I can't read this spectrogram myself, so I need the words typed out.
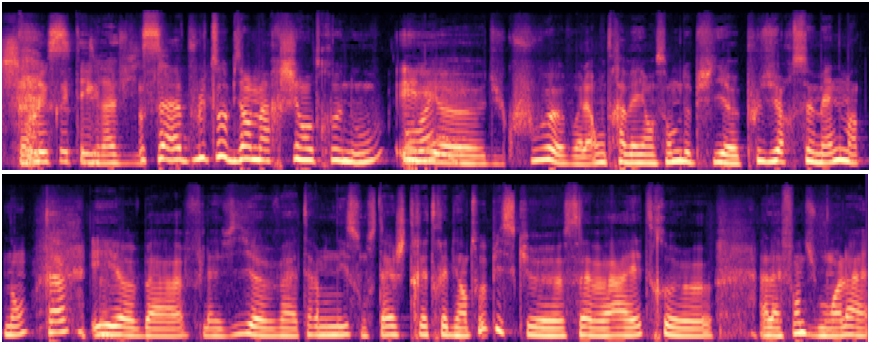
sur le côté graphique. Ça a plutôt bien marché entre nous. Et euh, du coup, euh, voilà, on travaille ensemble depuis plusieurs semaines maintenant. Et bah, Flavie va terminer son stage très très bientôt puisque ça va être à la fin du mois là.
